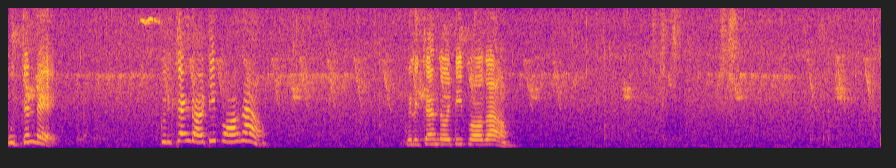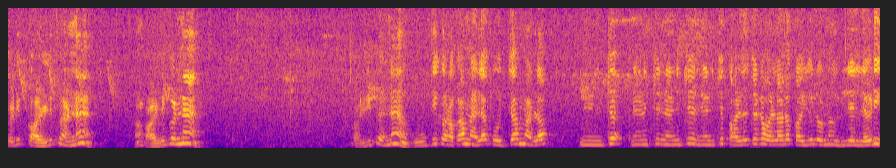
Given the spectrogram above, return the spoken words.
കുച്ചണ്ടേ കുളിക്കാൻ തോറ്റി പോകാം. കുളിക്കാൻ തോറ്റി പോകാം. എടി കള്ളിപ്പെണ്ണ് ആ കള്ളിപ്പെണ്ണ് കള്ളിപ്പെണ്ണ് കൂട്ടി കിടക്കാൻ മേല കുച്ചാൻ മേല. നിനച്ച് നിനച്ച് നിനച്ച് നിനച്ച് കള്ളിച്ചിട്ട് വല്ലവരുടെ കയ്യിലൊന്നും ഇല്ലല്ലേടി.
